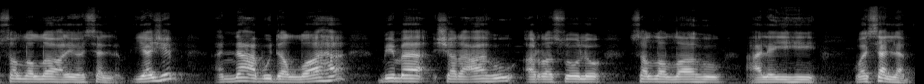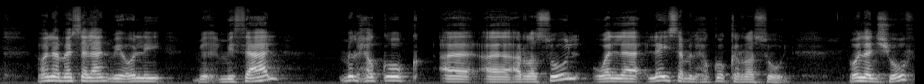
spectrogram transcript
صلى الله عليه وسلم. يجب أن نعبد الله بما شرعه الرسول صلى الله عليه وسلم. هنا مثلا بيقول لي مثال من حقوق الرسول ولا ليس من حقوق الرسول؟ هنا نشوف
